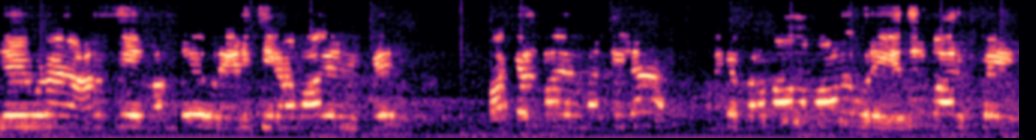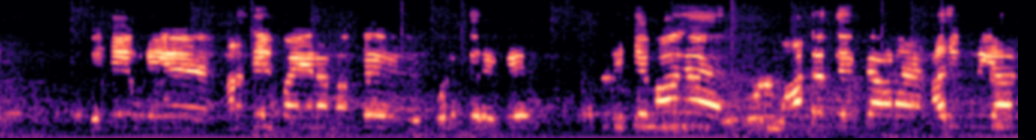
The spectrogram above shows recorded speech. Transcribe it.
இதையுடன் அரசியல் வந்து ஒரு எழுச்சிகரமாக இருக்கு. மக்கள் மத்தியில மிக பிரமாதமான ஒரு எதிர்பார்ப்பை விஜயுடைய அரசியல் பயணம் வந்து கொடுத்திருக்கு. நிச்சயமாக ஒரு மாற்றத்திற்கான அறிகுறியாக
